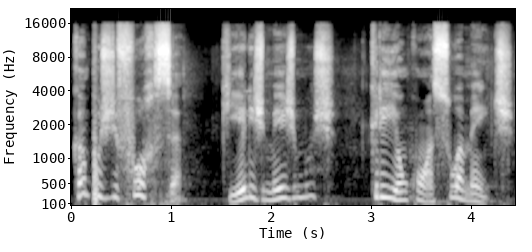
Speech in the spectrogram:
campos de força que eles mesmos criam com a sua mente.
